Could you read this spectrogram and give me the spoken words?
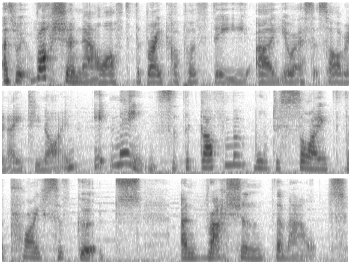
as with Russia now after the breakup of the uh, USSR in 89, it means that the government will decide the price of goods and ration them out.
